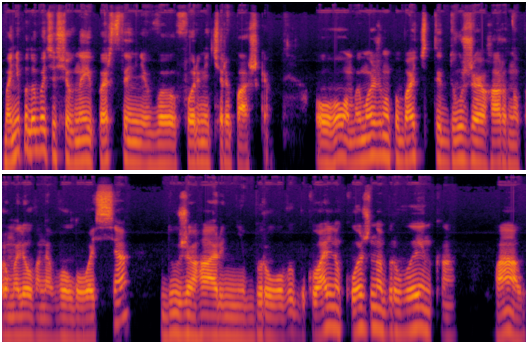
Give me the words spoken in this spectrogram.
Мені подобається, що в неї перстень в формі черепашки. Ого, ми можемо побачити дуже гарно промальоване волосся, дуже гарні брови, буквально кожна бровинка. Вау!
